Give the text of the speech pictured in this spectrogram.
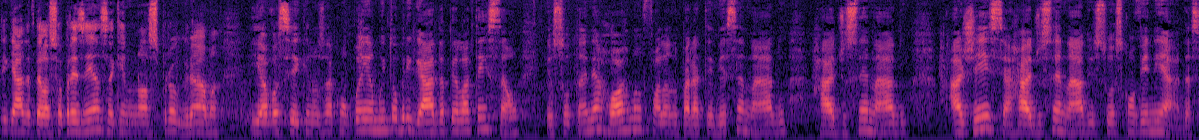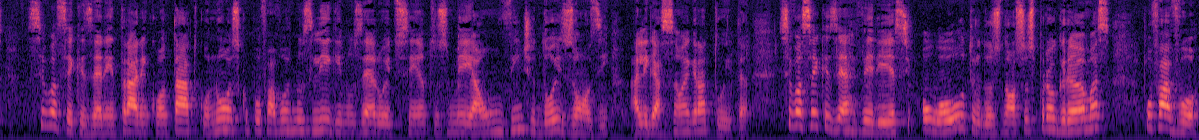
Obrigada pela sua presença aqui no nosso programa e a você que nos acompanha, muito obrigada pela atenção. Eu sou Tânia Horman, falando para a TV Senado, Rádio Senado, Agência Rádio Senado e suas conveniadas. Se você quiser entrar em contato conosco, por favor, nos ligue no 0800 61 2211. A ligação é gratuita. Se você quiser ver esse ou outro dos nossos programas, por favor,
